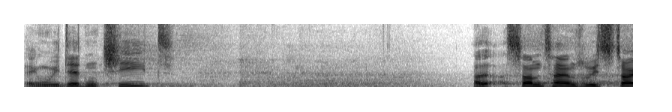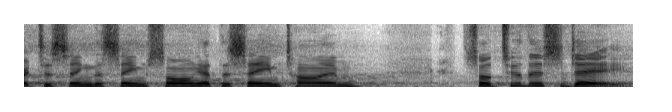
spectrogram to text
and we didn't cheat. Uh, sometimes we start to sing the same song at the same time. So to this day,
